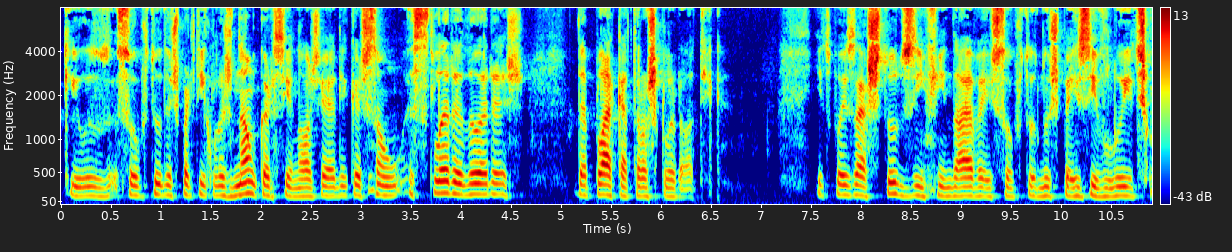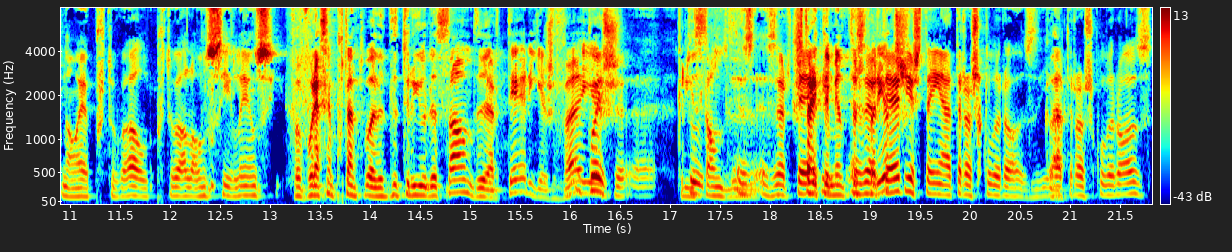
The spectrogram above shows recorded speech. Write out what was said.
que os, sobretudo as partículas não carcinogénicas são aceleradoras da placa aterosclerótica. E depois há estudos infindáveis, sobretudo nos países evoluídos, que não é Portugal. Portugal há um silêncio. Favorecem, portanto, a deterioração de artérias, veias, pois, eh, criação de as, as artérias, estreitamento das as paredes? As artérias têm a aterosclerose. Claro. E a aterosclerose,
